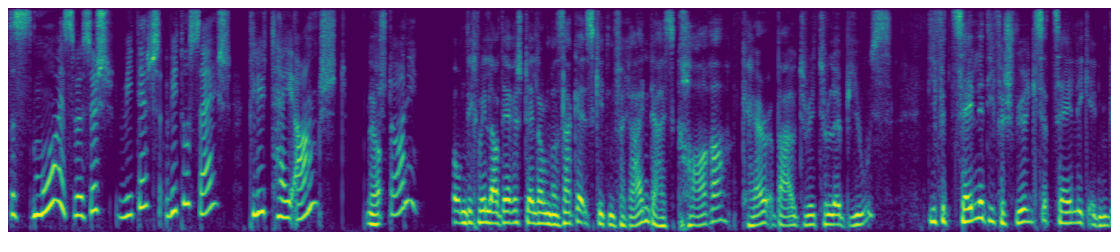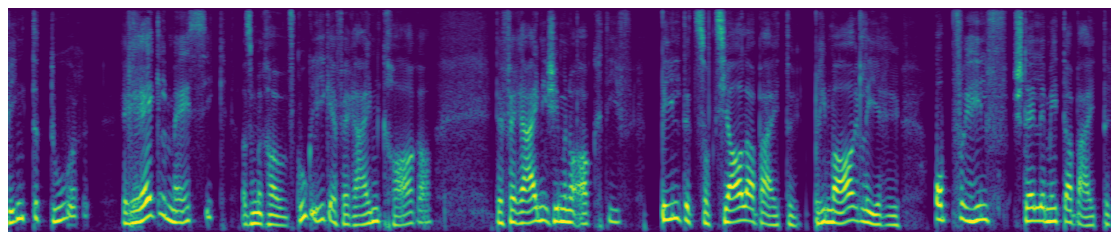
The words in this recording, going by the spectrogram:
das muss, weil sonst, wie, der, wie du sagst, die Leute haben Angst. Ja. Verstehe ich. Und ich will an dieser Stelle mal sagen, es gibt einen Verein, der heißt CARA, Care About Ritual Abuse. Die erzählen die Verschwörungserzählung in Winterthur regelmäßig, also man kann auf Google eingeben, Verein Kara. Der Verein ist immer noch aktiv, bildet Sozialarbeiter, Primarlehrer, Opferhilfestellenmitarbeiter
